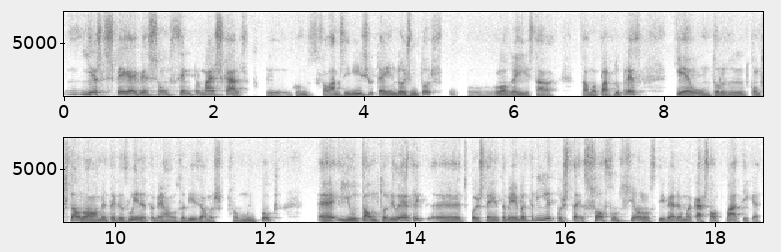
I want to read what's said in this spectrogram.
e estes PHEVs são sempre mais caros, porque, como falámos de início, têm dois motores, logo aí está, está uma parte do preço, que é o motor de combustão, normalmente a gasolina, também há uns a diesel, mas são muito poucos, Uh, e o tal motor elétrico, uh, depois tem também a bateria, depois tem, só funcionam se tiverem uma caixa automática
